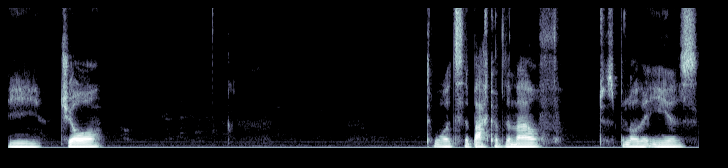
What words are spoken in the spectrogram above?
The jaw towards the back of the mouth, just below the ears.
